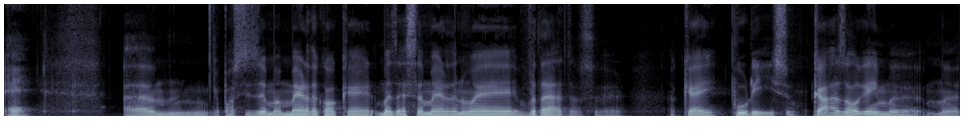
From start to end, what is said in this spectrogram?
É Um, eu posso dizer uma merda qualquer, mas essa merda não é verdade. Ou seja, ok? Por isso, caso alguém me, me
